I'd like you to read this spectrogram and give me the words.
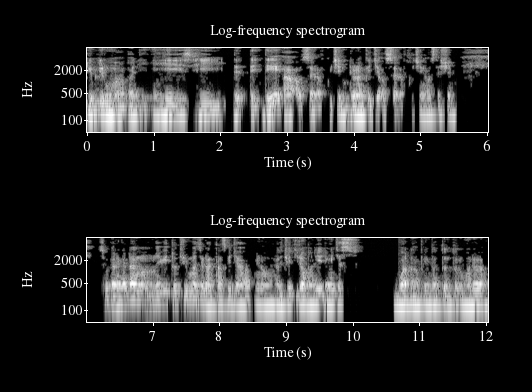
dia beli rumah but he is he they, they are outside of Kuching. Dia orang kerja outside of Kuching outstation so kadang-kadang maybe 2-3 months dia datang sekejap you know ada cuti dia balik dengan just buat apa yang patut untuk rumah dia orang.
